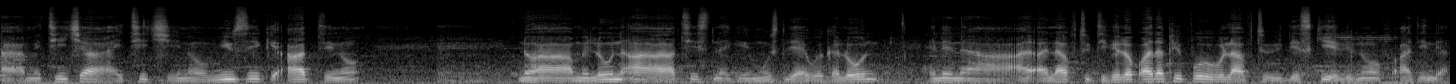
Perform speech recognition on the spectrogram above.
I'm a teacher. I teach, you know, music, art, you know. No, I'm a lone artist. Like uh, mostly, I work alone, and then uh, I, I love to develop other people who love to the skill, you know, of art in there.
